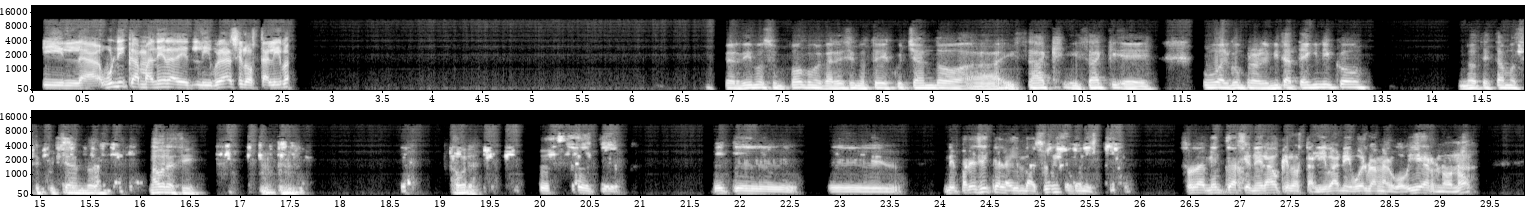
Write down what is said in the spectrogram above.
y la única manera de librarse los talibanes perdimos un poco, me parece, no estoy escuchando a Isaac. Isaac, eh, ¿hubo algún problemita técnico? No te estamos escuchando. Ahora sí. Ahora. Que, eh, me parece que la invasión de solamente ha generado que los talibanes vuelvan al gobierno, ¿no?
